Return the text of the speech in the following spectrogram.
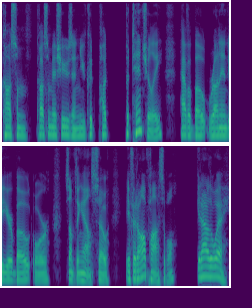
cause some cause some issues, and you could put, potentially have a boat run into your boat or something else. So, if at all possible, get out of the way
